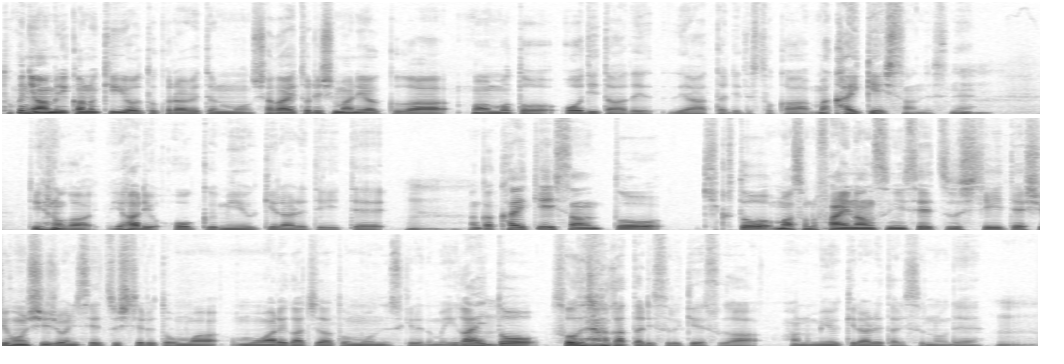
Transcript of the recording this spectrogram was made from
うん特にアメリカの企業と比べても社外取締役が、まあ、元オーディターでであったりですとか、まあ、会計士さんですね、うん。っていうのがやはり多く見受けられていてうん。なんか会計士さんと聞くと、まあ、そのファイナンスに精通していて資本市場に精通してると思わ思われがちだと思うんですけれども意外とそうでなかったりするケースがあの見受けられたりするのでうん。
